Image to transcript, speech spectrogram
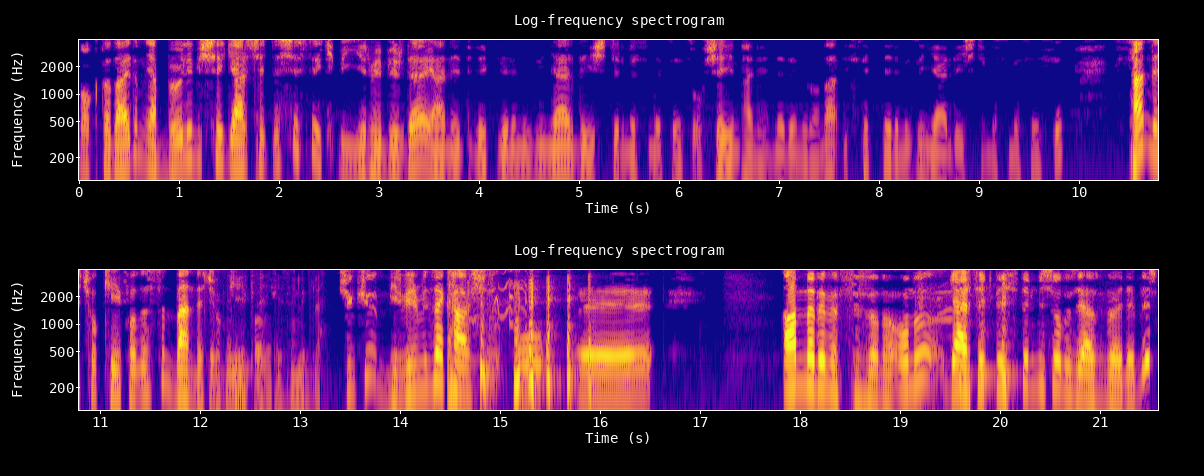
noktadaydım. Ya böyle bir şey gerçekleşirse 2021'de yani dileklerimizin yer değiştirmesi meselesi o şeyin hani ne denir ona isteklerimizin yer değiştirmesi meselesi. Sen de çok keyif alırsın ben de çok keyif Kesinlikle, alırım. kesinlikle. Çünkü birbirimize karşı o eee, anladınız siz onu. Onu gerçekleştirmiş olacağız böyle bir.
